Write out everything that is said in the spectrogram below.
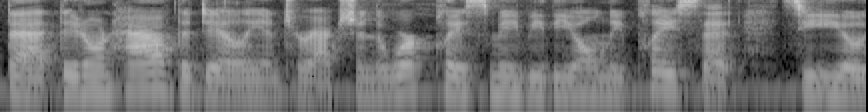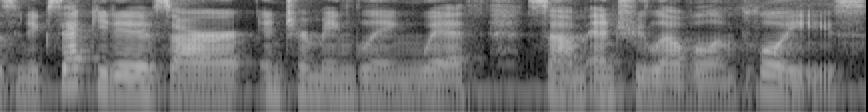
that they don't have the daily interaction. The workplace may be the only place that CEOs and executives are intermingling with some entry level employees.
